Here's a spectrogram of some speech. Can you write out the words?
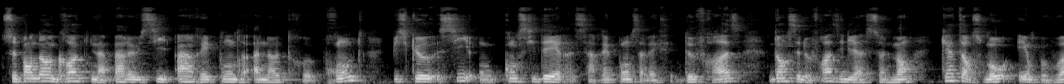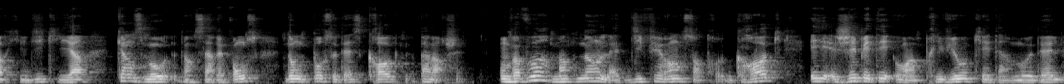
Cependant, Grok n'a pas réussi à répondre à notre prompt, puisque si on considère sa réponse avec ces deux phrases, dans ces deux phrases, il y a seulement 14 mots, et on peut voir qu'il dit qu'il y a 15 mots dans sa réponse. Donc pour ce test, Grok n'a pas marché. On va voir maintenant la différence entre Grok et GPT-O1 Preview qui est un modèle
